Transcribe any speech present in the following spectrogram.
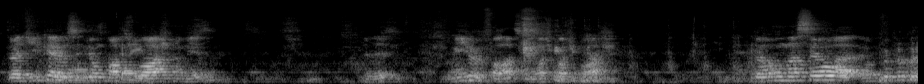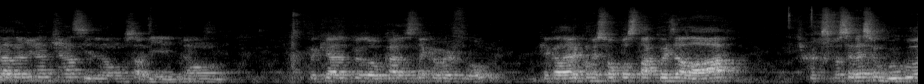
Outra dica é você ter um pote borracha na mesa. Beleza? Alguém já ouviu falar de pote de borracha? Então, nasceu, eu fui procurar onde não tinha nascido, não sabia. Então, foi criado pelo cara do Stack Overflow, que a galera começou a postar coisa lá. Tipo, que se você desse um Google,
